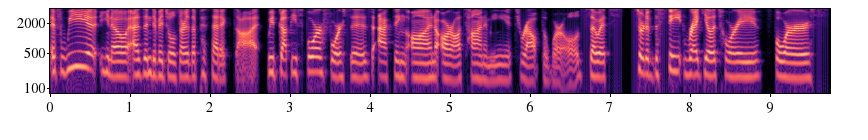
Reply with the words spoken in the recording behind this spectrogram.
if we, you know, as individuals are the pathetic dot, we've got these four forces acting on our autonomy throughout the world. So it's sort of the state regulatory force,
